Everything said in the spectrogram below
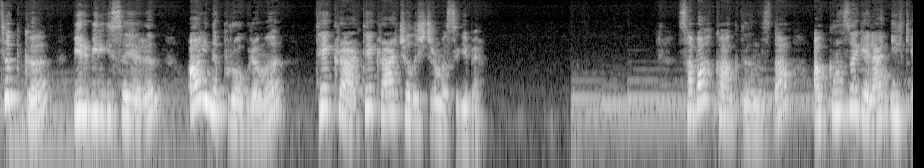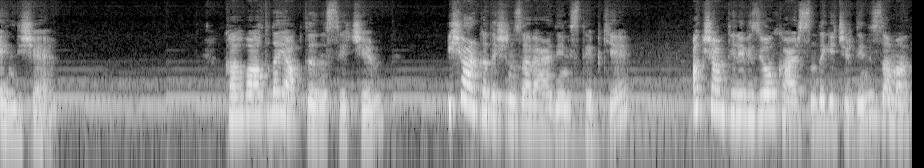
Tıpkı bir bilgisayarın aynı programı tekrar tekrar çalıştırması gibi. Sabah kalktığınızda aklınıza gelen ilk endişe, kahvaltıda yaptığınız seçim, iş arkadaşınıza verdiğiniz tepki, akşam televizyon karşısında geçirdiğiniz zaman.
